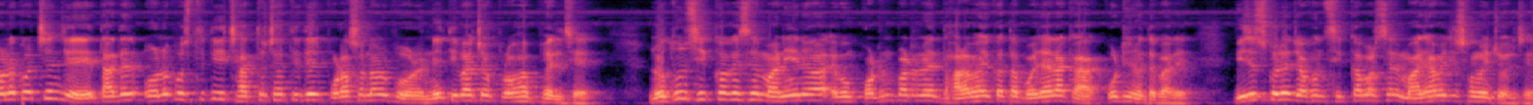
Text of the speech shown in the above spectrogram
মনে করছেন যে তাদের অনুপস্থিতি ছাত্রছাত্রীদের পড়াশোনার উপর নেতিবাচক প্রভাব ফেলছে। নতুন শিক্ষক এসে মানিয়ে নেওয়া এবং পঠন পাঠনের ধারাবাহিকতা বজায় রাখা কঠিন হতে পারে, বিশেষ করে যখন শিক্ষাবর্ষের মাঝামাঝি সময় চলছে।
